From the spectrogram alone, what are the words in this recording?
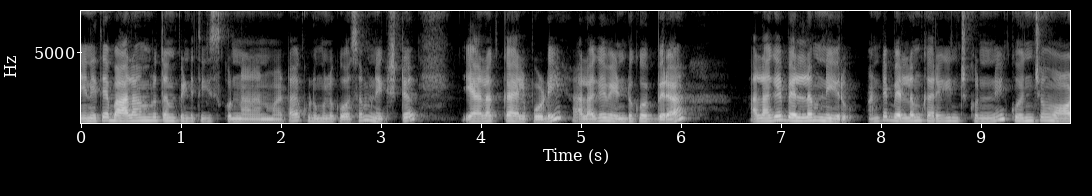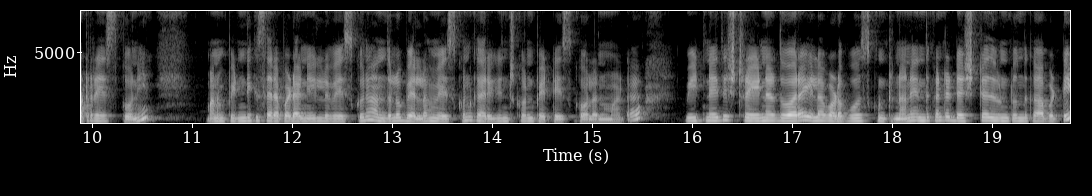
నేనైతే బాలామృతం పిండి తీసుకున్నాను అనమాట కుడుముల కోసం. నెక్స్ట్ యాలక్కాయల పొడి అలాగే వెండు కొబ్బెర అలాగే బెల్లం నీరు. అంటే బెల్లం కరిగించుకొని కొంచెం వాటర్ వేసుకొని మనం పిండికి సరిపడా నీళ్ళు వేసుకొని అందులో బెల్లం వేసుకొని కరిగించుకొని పెట్టేసుకోవాలన్నమాట. వీటిని అయితే స్ట్రైనర్ ద్వారా ఇలా వడపోసుకుంటున్నాను. ఎందుకంటే డస్ట్ అది ఉంటుంది కాబట్టి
